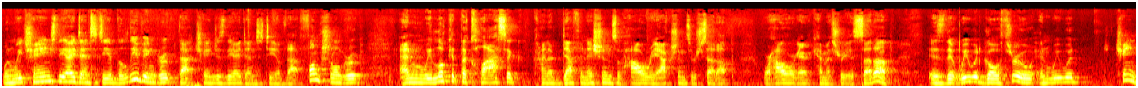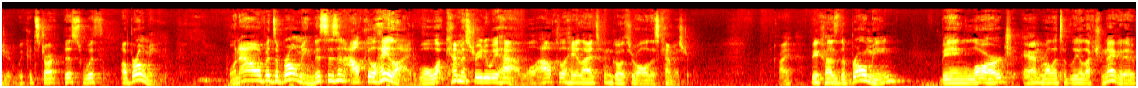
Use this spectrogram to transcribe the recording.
When we change the identity of the leaving group, that changes the identity of that functional group. And when we look at the classic kind of definitions of how reactions are set up or how organic chemistry is set up, is that we would go through and we would change it. We could start this with a bromine. Well, now if it's a bromine, this is an alkyl halide. Well, what chemistry do we have? Well, alkyl halides can go through all this chemistry. Okay? Because the bromine, being large and relatively electronegative,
